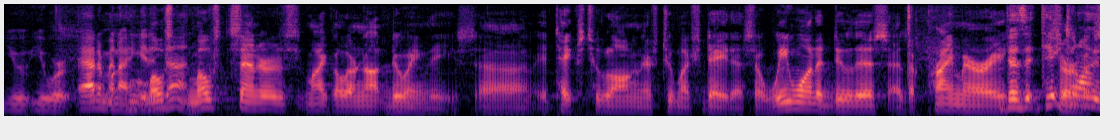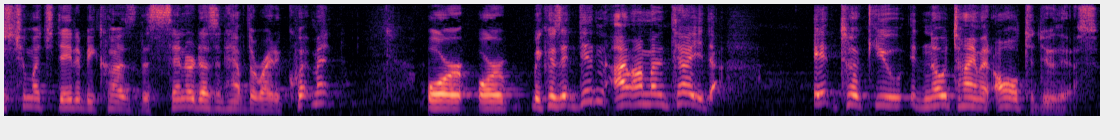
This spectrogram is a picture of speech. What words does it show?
you, you were adamant I get most, it done. Most centers, Michael, are not doing these. Uh, it takes too long and there's too much data. So we want to do this as a primary Does it take service. too long, there's too much data because the center doesn't have the right equipment? Or, or because it didn't, I'm, I'm going to tell you, it took you no time at all to do this.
